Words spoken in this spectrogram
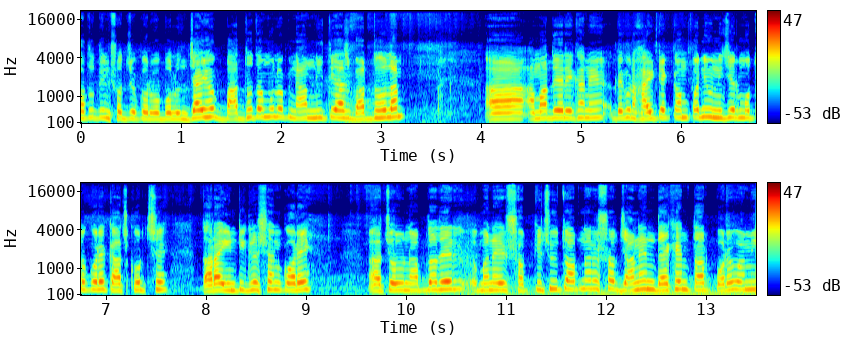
কতদিন সহ্য করব বলুন? যাই হোক, বাধ্যতামূলক নাম নিতে আজ বাধ্য হলাম। আমাদের এখানে দেখুন হাইটেক কোম্পানিও নিজের মতো করে কাজ করছে, তারা ইন্টিগ্রেশন করে। চলুন আপনাদের মানে সব কিছুই তো আপনারা সব জানেন, দেখেন, তারপরেও আমি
